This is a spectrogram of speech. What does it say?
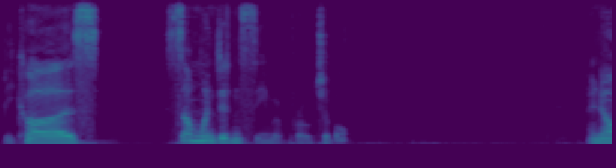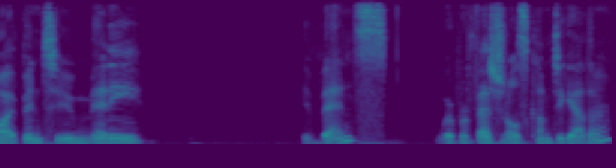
because someone didn't seem approachable. I know I've been to many events where professionals come together.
